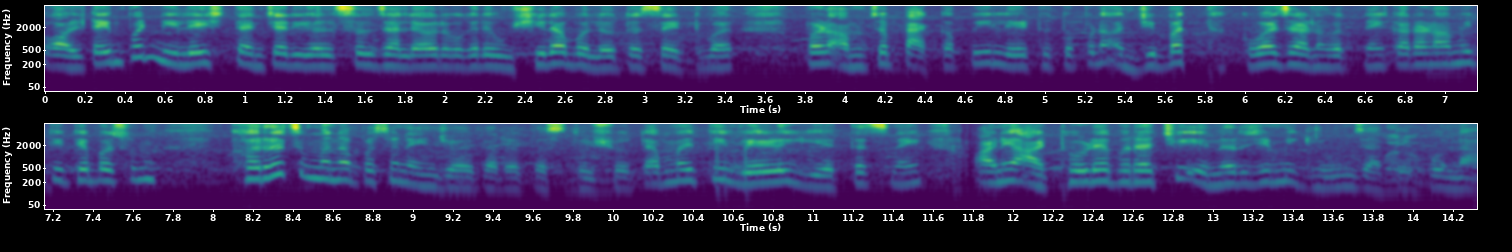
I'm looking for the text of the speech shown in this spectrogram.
कॉल टाईम पण निलेश त्यांच्या रिहर्सल झाल्यावर वगैरे उशिरा बोलवतं सेटवर पण आमचं पॅकअपही लेट होतं. पण अजिबात थकवा जाणवत नाही. कारण आम्ही तिथे बसून खरंच मनापासून एन्जॉय करत असतो शो त्यामुळे ती वेळ येतच नाही. आणि आठवड्याभराची एनर्जी मी घेऊन जाते पुन्हा.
